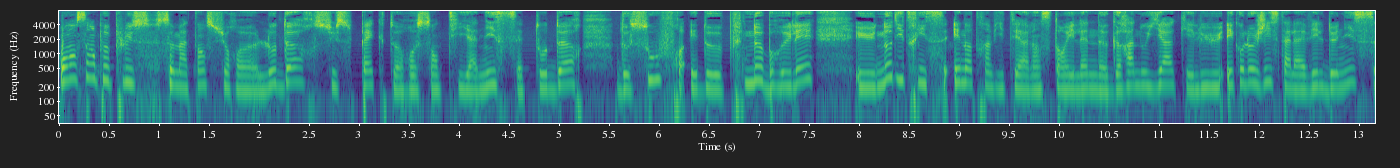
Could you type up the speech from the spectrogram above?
On en sait un peu plus ce matin sur euh, l'odeur suspecte ressentie à Nice, cette odeur de soufre et de pneus brûlés. Une auditrice et notre invitée à l'instant, Hélène Granouillac, élue écologiste à la ville de Nice,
